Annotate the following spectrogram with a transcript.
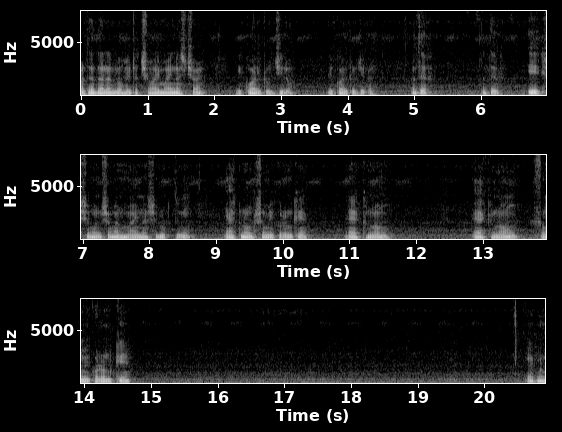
অর্থাৎ দাঁড়াল এটা ছয় মাইনাস ছয় equal to zero equal to zero অতএব অতএব এক সমান সমান মাইনাস রুট থ্রি এক নং সমীকরণকে, এক নং এক নং সমীকরণকে এক নং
